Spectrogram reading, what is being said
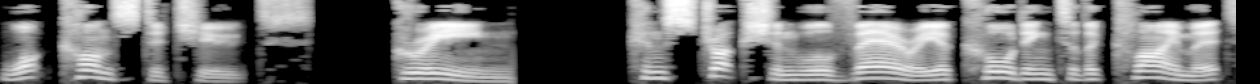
What constitutes green Construction will vary according to the climate,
